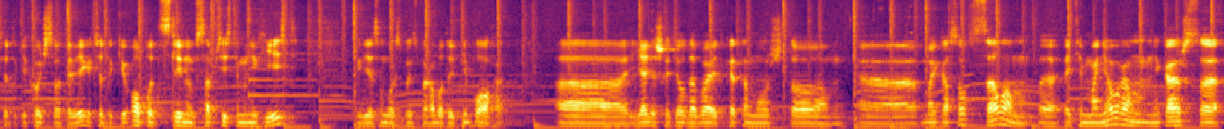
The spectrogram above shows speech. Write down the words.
Все-таки хочется в это верить. Все-таки опыт с Linux Subsystem у них есть, где сэндбокс, в принципе, работает неплохо. А, я лишь хотел добавить к этому, что э, Microsoft в целом э, этим маневром, мне кажется,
